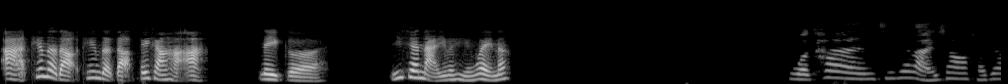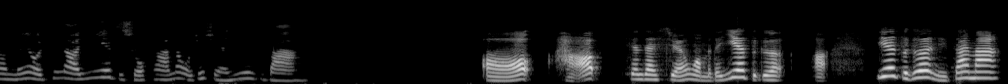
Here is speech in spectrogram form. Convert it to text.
啊，听得到，听得到，非常好啊。那个，你选哪一位评委呢？我看今天晚上好像没有听到椰子说话，那我就选椰子吧。哦，好，现在选我们的椰子哥啊，椰子哥你在吗？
